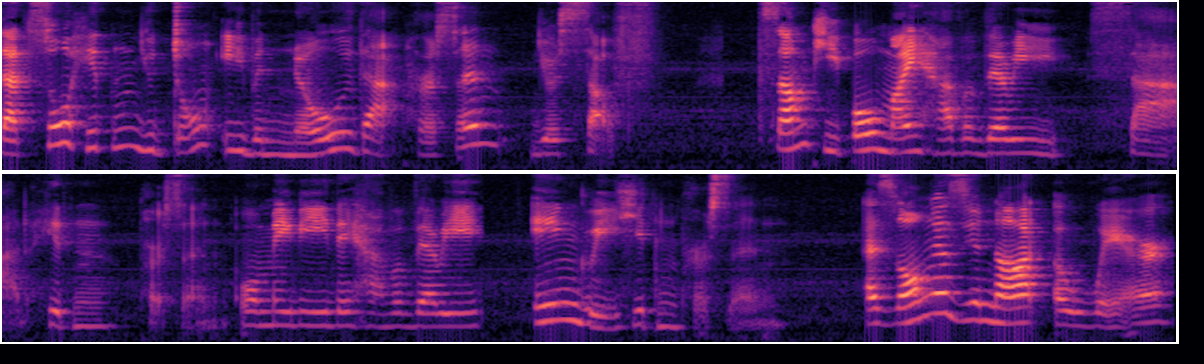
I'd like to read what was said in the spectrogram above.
that's so hidden you don't even know that person yourself. Some people might have a very sad hidden person, or maybe they have a very angry hidden person. As long as you're not aware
